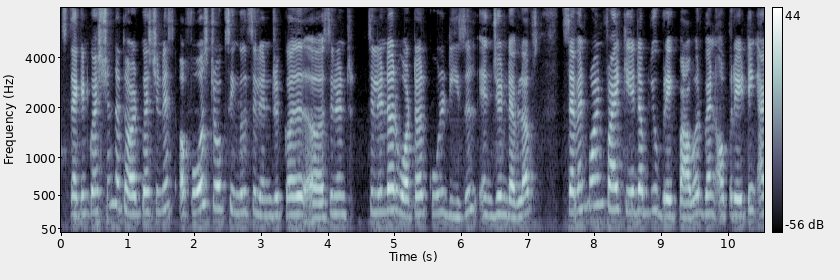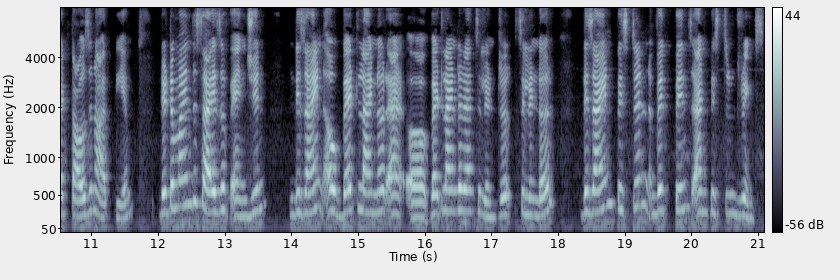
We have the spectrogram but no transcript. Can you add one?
second question. The third question is a four-stroke single cylindrical uh, cylinder cylinder water cooled diesel engine develops 7.5 kW brake power when operating at 1000 rpm. Determine the size of engine. Design a wet liner and uh, wet liner and cylinder cylinder. Design piston with pins and piston rings.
